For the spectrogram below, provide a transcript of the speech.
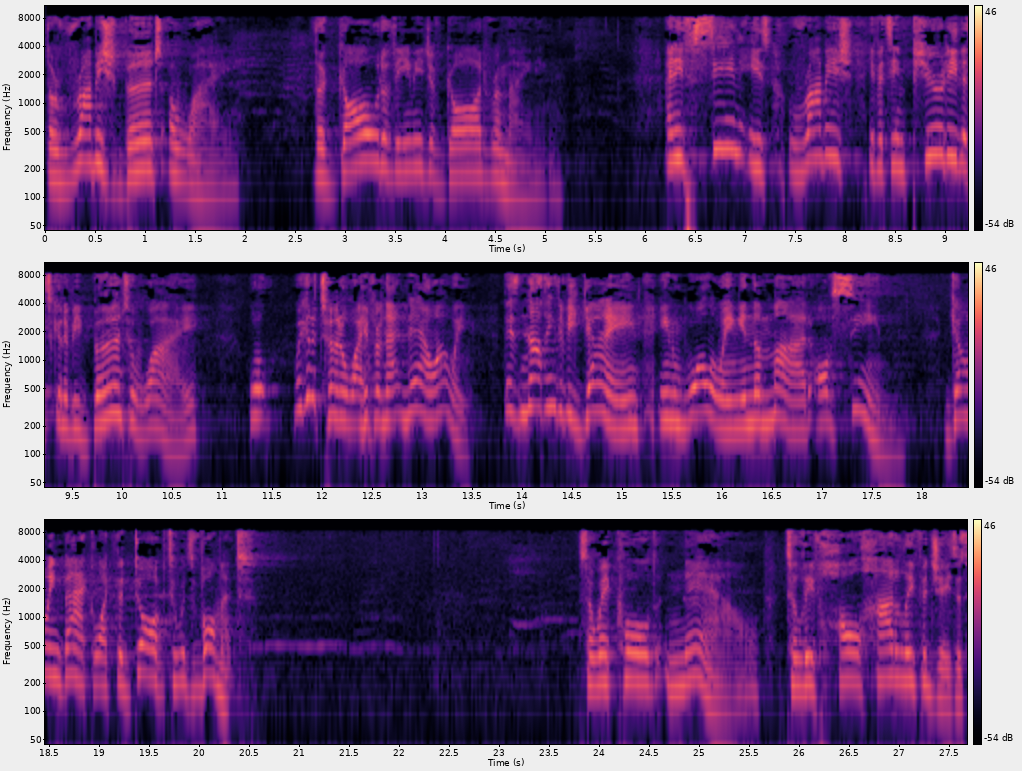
the rubbish burnt away, the gold of the image of God remaining. And if sin is rubbish, if it's impurity that's going to be burnt away, well, we're going to turn away from that now, aren't we? There's nothing to be gained in wallowing in the mud of sin going back like the dog to its vomit. So we're called now to live wholeheartedly for Jesus.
